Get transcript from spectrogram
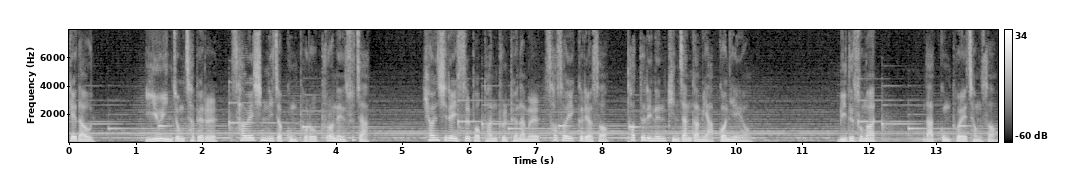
겟아웃 이유 인종차별을 사회 심리적 공포로 풀어낸 수작 현실에 있을 법한 불편함을 서서히 끓여서 터뜨리는 긴장감이 압권이에요. 미드소마 낮 공포의 정서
